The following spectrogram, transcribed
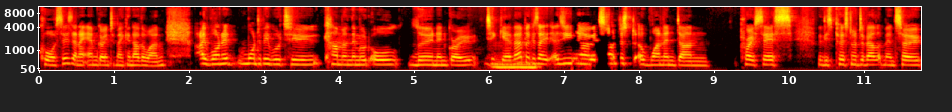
courses and I am going to make another one. I wanted wanted people to come and then we'd all learn and grow together mm. because I, as you know it's not just a one and done process with this personal development. So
